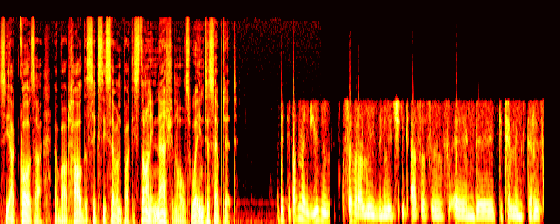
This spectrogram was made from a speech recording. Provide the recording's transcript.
Siya Qoza, about how the 67 Pakistani nationals were intercepted. The department uses several ways in which it assesses and uh, determines the risk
